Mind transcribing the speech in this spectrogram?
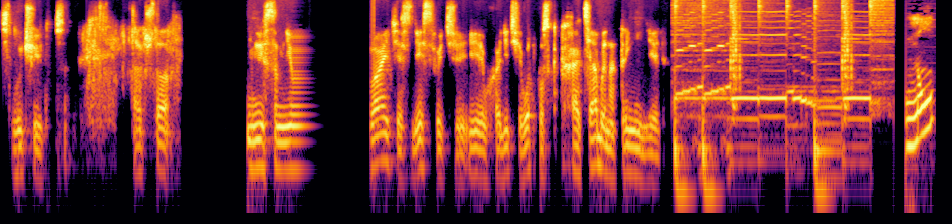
случиться. Так что не сомневайтесь, действуйте и уходите в отпуск хотя бы на три недели. Ну,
